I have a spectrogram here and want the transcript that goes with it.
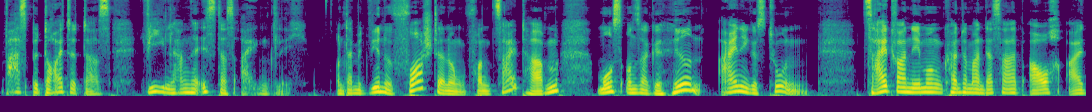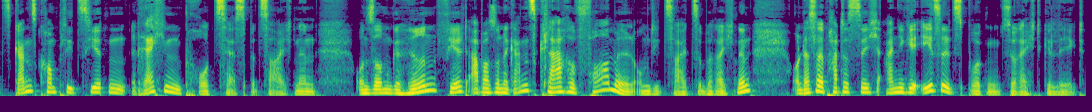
Was bedeutet das? Wie lange ist das eigentlich? Und damit wir eine Vorstellung von Zeit haben, muss unser Gehirn einiges tun. Zeitwahrnehmung könnte man deshalb auch als ganz komplizierten Rechenprozess bezeichnen. Unserem Gehirn fehlt aber so eine ganz klare Formel, um die Zeit zu berechnen, und deshalb hat es sich einige Eselsbrücken zurechtgelegt.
